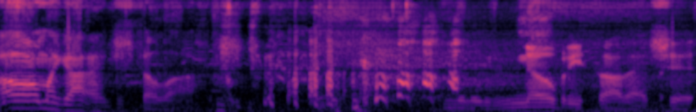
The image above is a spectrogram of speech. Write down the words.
Oh my god, I just fell off. Nobody saw that shit.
